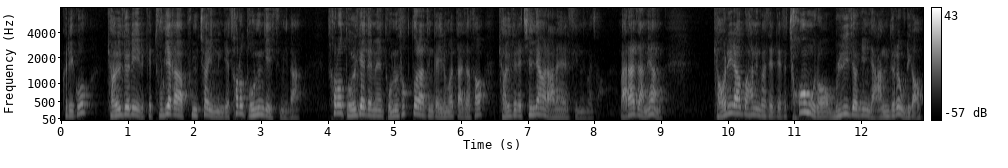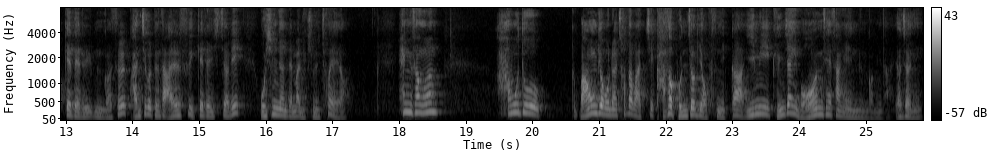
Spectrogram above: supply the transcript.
그리고 별들이 이렇게 두 개가 뭉쳐 있는 게 서로 도는 게 있습니다. 서로 돌게 되면 도는 속도라든가 이런 걸 따져서 별들의 질량을 알아낼 수 있는 거죠. 말하자면 별이라고 하는 것에 대해서 처음으로 물리적인 양들을 우리가 얻게 되는 것을 관측을 통해서 알 수 있게 된 시절이 50년대 말 60년 초예요. 행성은 아무도 그 망원경으로나 쳐다봤지 가서 본 적이 없으니까 이미 굉장히 먼 세상에 있는 겁니다. 여전히.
